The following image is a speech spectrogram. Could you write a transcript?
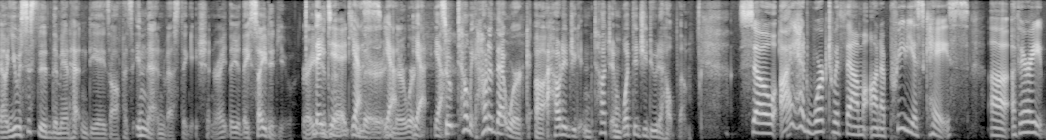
Now, you assisted the Manhattan DA's office in that investigation, right? They, they cited you, right? They In the- did, yes. In their, Yeah, in their work. yeah, yeah. So tell me, how did that work? Uh, how did you get in touch, and what did you do to help them? So I had worked with them on a previous case, uh, a very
